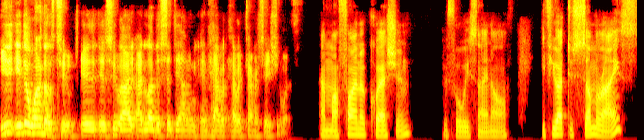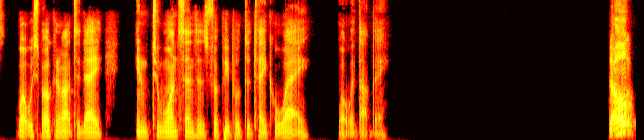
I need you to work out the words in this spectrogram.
Either one of those two is, is who I, would love to sit down and, and have a, have a conversation with. And my final question before we sign off: If you had to summarize what we've spoken about today into one sentence for people to take away, what would that be? Don't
